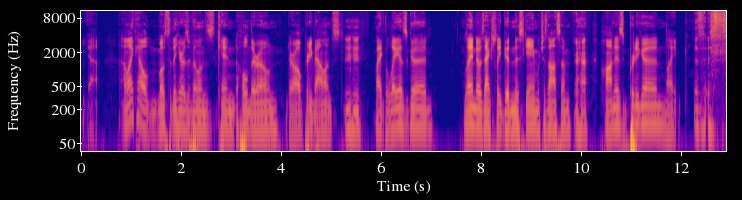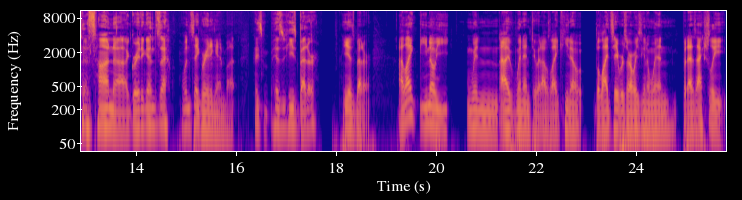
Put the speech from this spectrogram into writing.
Yeah. I like how most of the heroes and villains can hold their own. They're all pretty balanced. Mm-hmm. Like Leia's good. Lando's actually good in this game, which is awesome. Uh huh. Han is pretty good. Like, Is, is, is Han uh, great again, Sam? I wouldn't say great again, but He's his he's better. he is better. I like, you know, when I went into it, I was like, you know, the lightsabers are always going to win. But as actually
